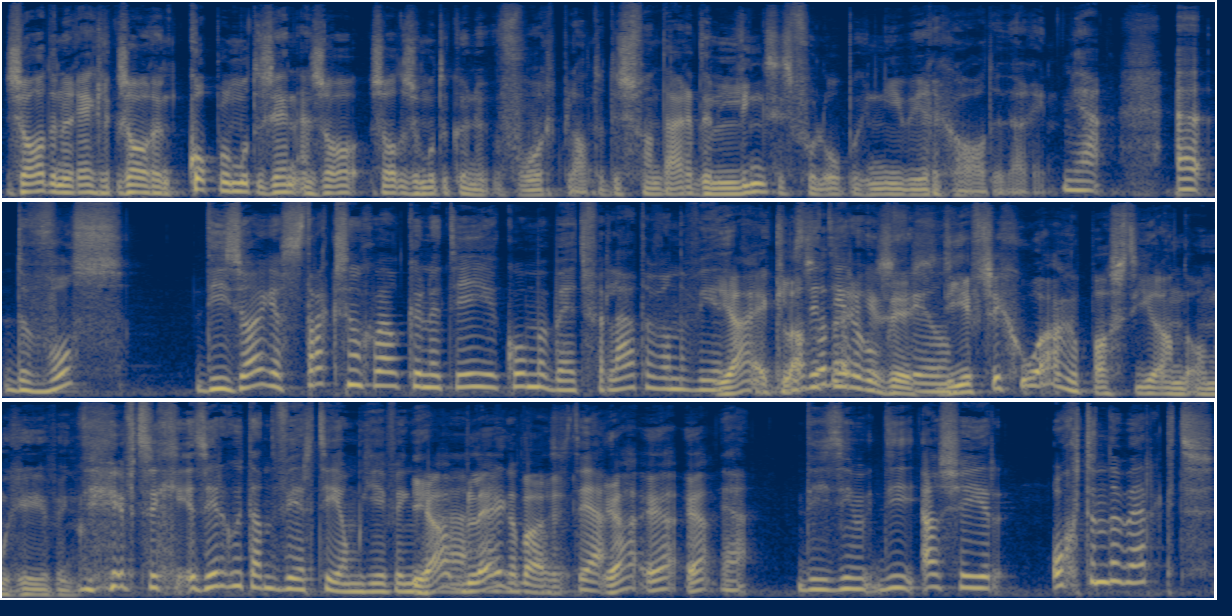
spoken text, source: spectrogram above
zouden er eigenlijk, zou er een koppel moeten zijn en zou, zouden ze moeten kunnen voortplanten. Dus vandaar, de links is voorlopig niet weer gehouden daarin. Ja. Uh, de vos, die zou je straks nog wel kunnen tegenkomen bij het verlaten van de VRT. Ja, ik las dat ergens. Die heeft zich goed aangepast hier aan de omgeving. Die heeft zich zeer goed aan de VRT-omgeving Ja, eh, blijkbaar. Ja. Ja, ja, ja. ja. Die, die, als je hier ochtenden werkt,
